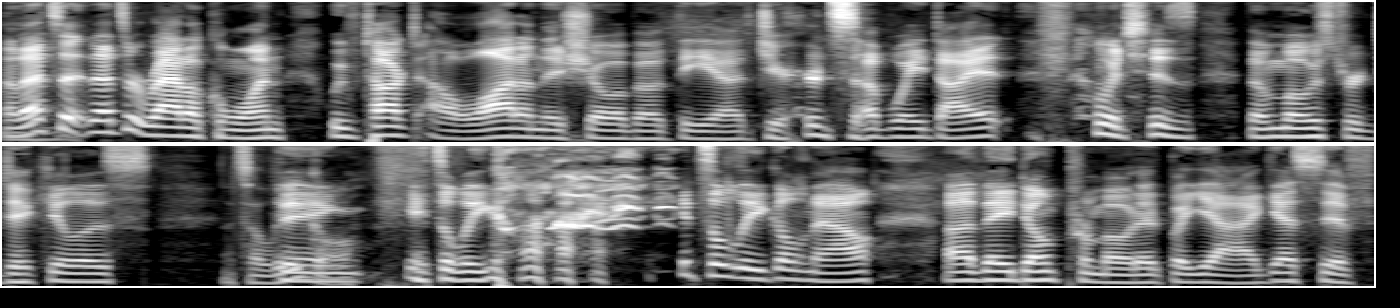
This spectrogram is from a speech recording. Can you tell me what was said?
Now that's a that's a radical one. We've talked a lot on this show about the uh, Jared Subway diet, which is the most ridiculous That's illegal. thing. It's illegal. it's illegal now. Uh, they don't promote it, but yeah, I guess if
